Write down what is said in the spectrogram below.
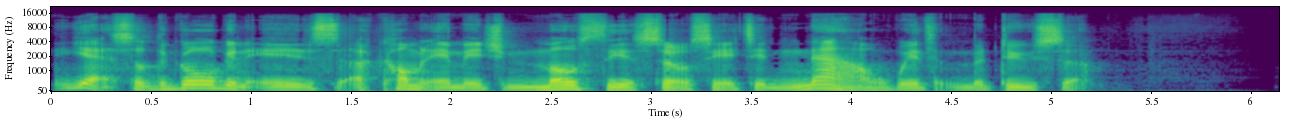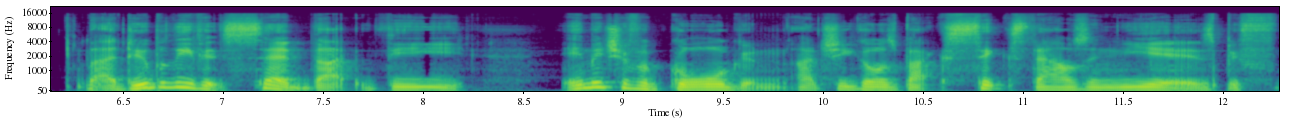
Yeah, so the Gorgon is a common image mostly associated now with Medusa. But I do believe it's said that the image of a gorgon actually goes back 6,000 years, bef-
